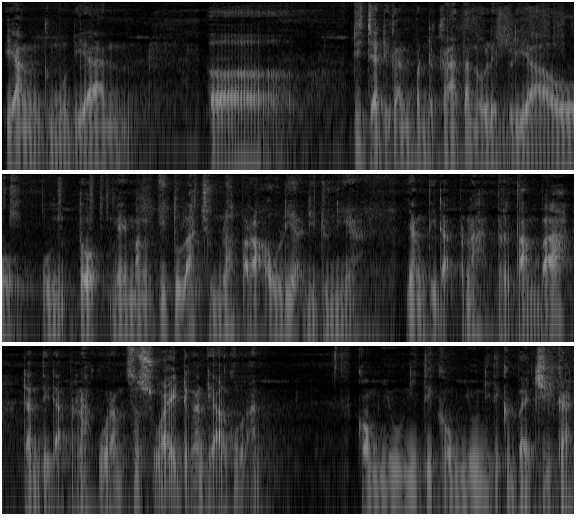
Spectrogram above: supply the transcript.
yang kemudian uh, dijadikan pendekatan oleh beliau untuk memang itulah jumlah para aulia di dunia yang tidak pernah bertambah dan tidak pernah kurang sesuai dengan di Al-Quran. Community-community kebajikan.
